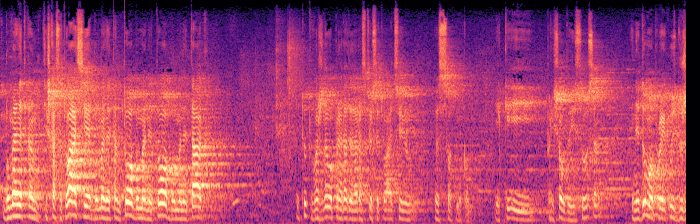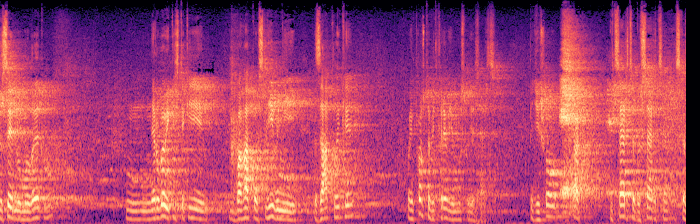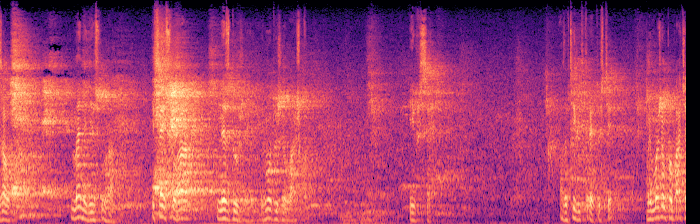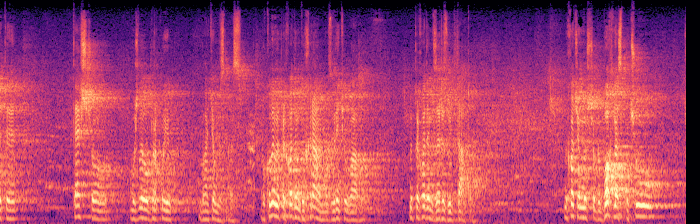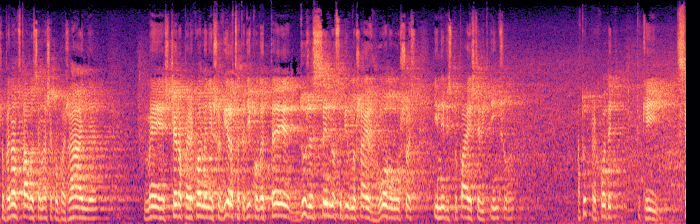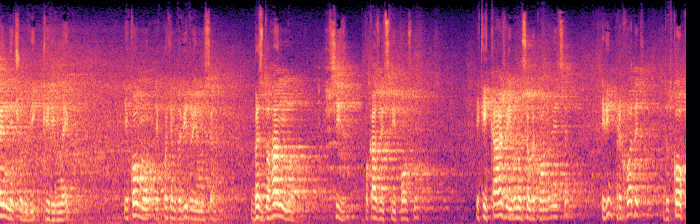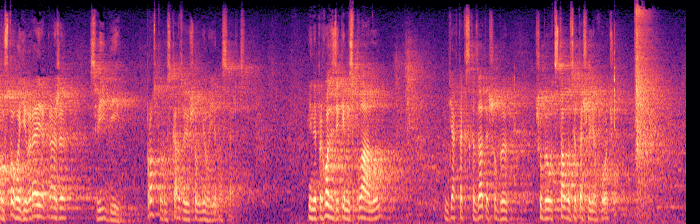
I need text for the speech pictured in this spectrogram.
Бо в мене така тяжка ситуація, бо в мене там то, бо в мене то, бо в мене так. І тут важливо пригадати зараз цю ситуацію з сотником, який прийшов до Ісуса і не думав про якусь дуже сильну молитву, не робив якісь такі багатослівні заклики, він просто відкрив йому своє серце. Підійшов так від серця до серця і сказав, в мене є слуга. І цей слуга не здужує, йому дуже важко. І все. Але в тій відкритості ми можемо побачити те, що, можливо, бракує багатьом з нас. Бо коли ми приходимо до храму, зверніть увагу, ми приходимо за результатом. Ми хочемо, щоб Бог нас почув, щоб нам сталося наше побажання. Ми щиро переконані, що віра це тоді, коли ти дуже сильно собі внушаєш в голову щось і не відступаєшся від іншого. А тут приходить такий сильний чоловік, керівник, якому, як потім довідуємося, бездоганно всі показують свій послуг, який каже, і воно все виконується. І він приходить до такого простого єврея, каже свій біль. Просто розказує, що в нього є на серці. Він не приходить з якимось планом, як так сказати, щоб, щоб от сталося те, що я хочу.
